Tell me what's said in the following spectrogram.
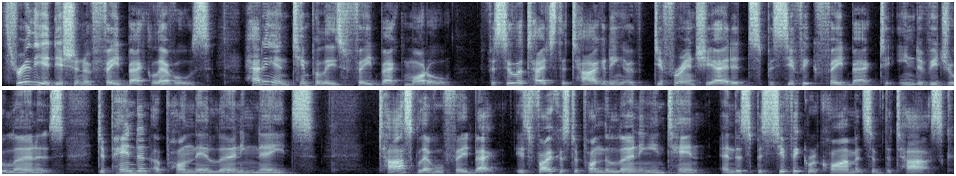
Through the addition of feedback levels, Hattie and Timperley's feedback model facilitates the targeting of differentiated, specific feedback to individual learners, dependent upon their learning needs. Task-level feedback is focused upon the learning intent and the specific requirements of the task.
